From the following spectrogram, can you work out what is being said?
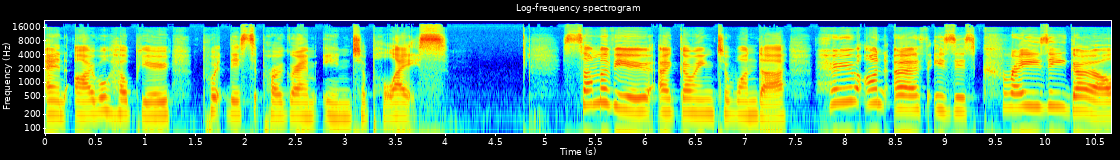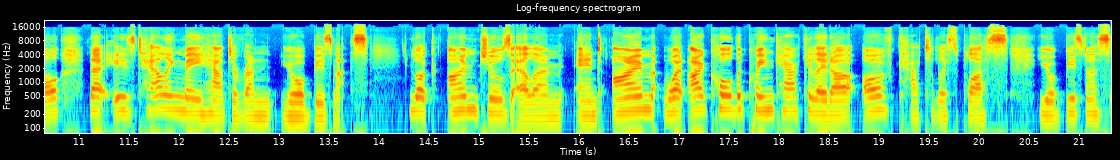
and I will help you put this program into place. Some of you are going to wonder who on earth is this crazy girl that is telling me how to run your business? Look, I'm Jules Elam, and I'm what I call the Queen Calculator of Catalyst Plus, your business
